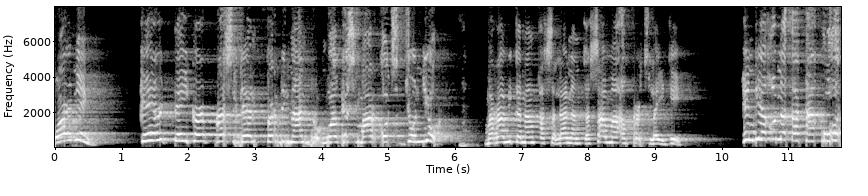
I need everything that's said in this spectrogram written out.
Warning! Caretaker President Ferdinand Romualdez Marcos Jr. Marami ka ng kasalanan kasama ang First Lady. Hindi ako natatakot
